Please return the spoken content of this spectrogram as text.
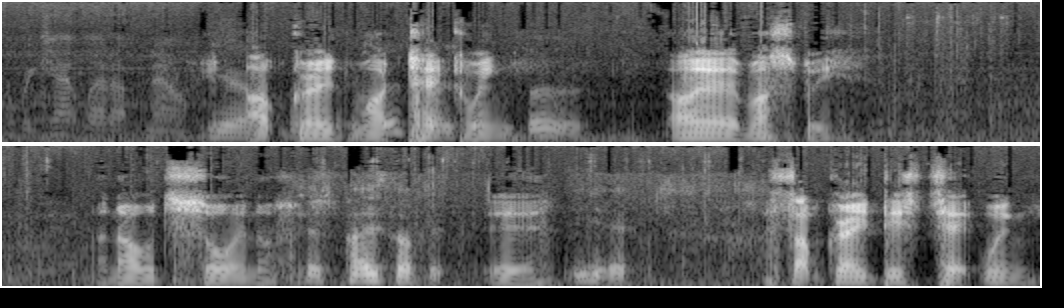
but we can't let up now. Yeah, Upgrade my tech wing. office, doesn't it? Oh yeah, it must be. An old sorting It office. says post office. Yeah. Yeah. Let's upgrade this tech wing.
